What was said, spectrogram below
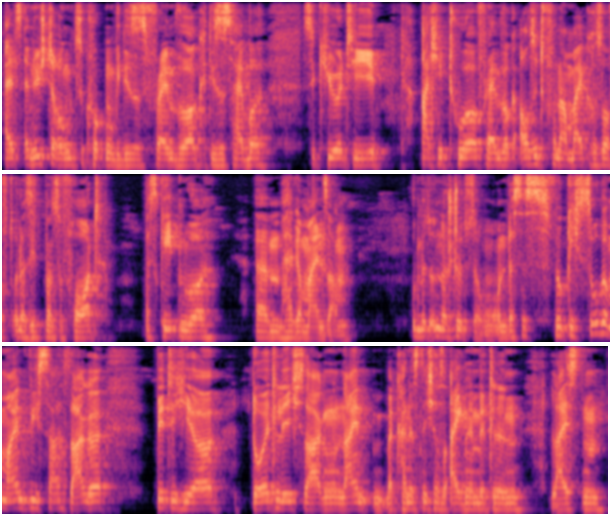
als Ernüchterung zu gucken, wie dieses Framework, dieses Cyber Security Architektur Framework aussieht von der Microsoft oder sieht man sofort, was geht nur ähm, gemeinsam und mit Unterstützung. Und das ist wirklich so gemeint, wie ich sage, bitte hier deutlich sagen, nein, man kann es nicht aus eigenen Mitteln leisten.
